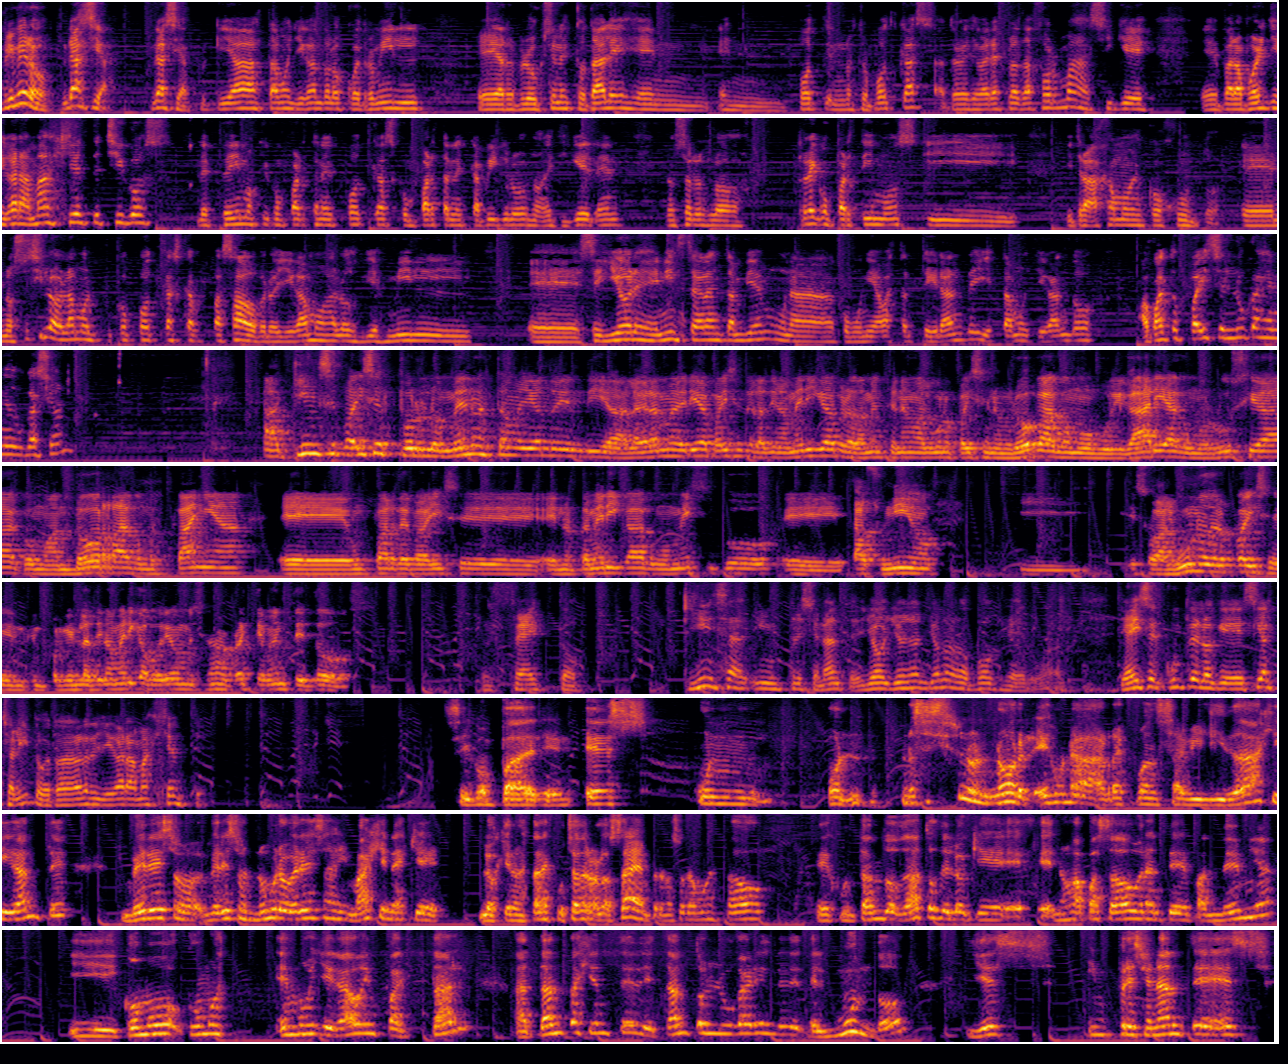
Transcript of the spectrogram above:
primero, gracias, gracias, porque ya estamos llegando a los 4.000 eh, reproducciones totales en, nuestro podcast a través de varias plataformas, así que eh, para poder llegar a más gente, chicos, les pedimos que compartan el podcast, compartan el capítulo, nos etiqueten, nosotros los recompartimos y trabajamos en conjunto. Eh, no sé si lo hablamos el podcast pasado, pero llegamos a los 10.000 eh, seguidores en Instagram también, una comunidad bastante grande y estamos llegando a cuántos países, Lucas, en educación? A 15 países por lo menos estamos llegando hoy en día. La gran mayoría de países de Latinoamérica, pero también tenemos algunos países en Europa, como Bulgaria, como Rusia, como Andorra, como España, eh, un par de países en Norteamérica, como México, Estados Unidos y, eso, algunos de los países, porque en Latinoamérica podríamos mencionar prácticamente todos. Perfecto. 15, impresionante. Yo, yo, yo no lo puedo creer, Y ahí se cumple lo que decía el Chalito, tratar de llegar a más gente. Sí, compadre. Es un, no sé si es un honor, es una responsabilidad gigante ver, eso, ver esos números, ver esas imágenes que los que nos están escuchando no lo saben, pero nosotros hemos estado eh, juntando datos de lo que eh, nos ha pasado durante pandemia y cómo, cómo hemos llegado a impactar a tanta gente de tantos lugares del mundo y es impresionante, es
